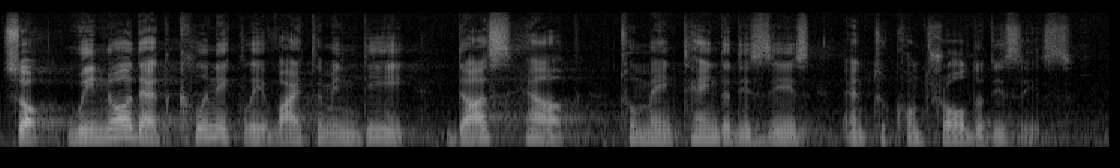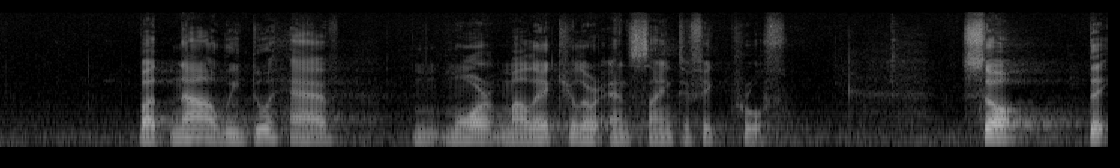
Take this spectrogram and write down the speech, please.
So we know that clinically vitamin D does help to maintain the disease and to control the disease. But now we do have more molecular and scientific proof. So the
